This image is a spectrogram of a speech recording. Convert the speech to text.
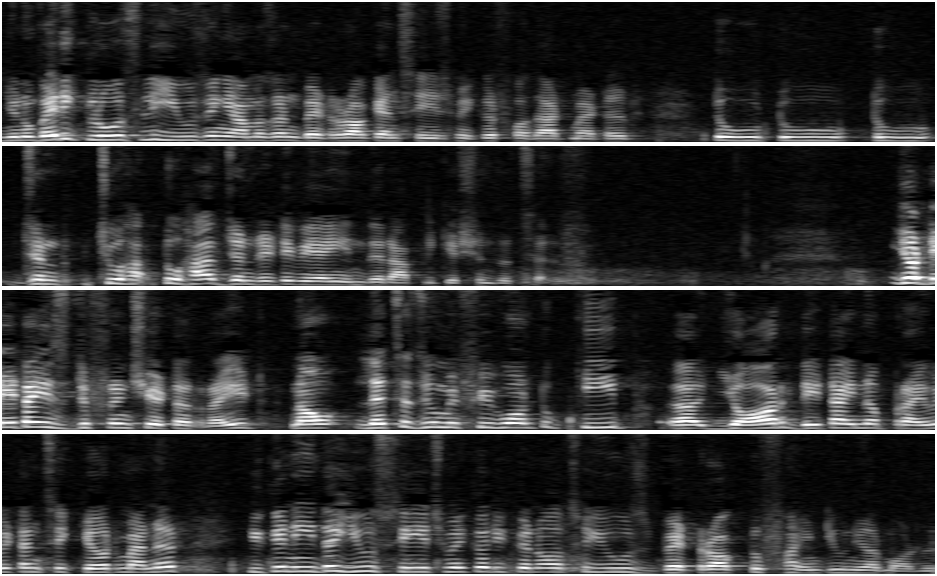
you know, very closely using Amazon Bedrock and SageMaker for that matter to, to, to, to, ha to have generative AI in their applications itself. Your data is differentiator, right? Now, let's assume if you want to keep uh, your data in a private and secure manner, you can either use SageMaker, you can also use Bedrock to fine tune your model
